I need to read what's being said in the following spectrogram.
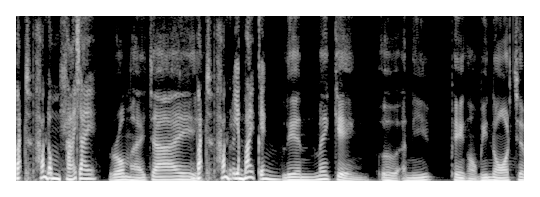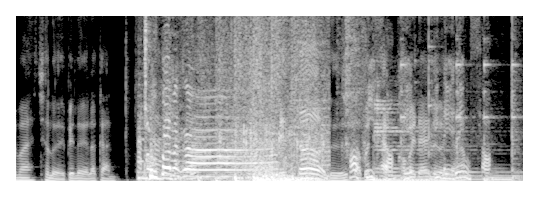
บัตรทำลมหายใจลมหายใจบัตรทำเรียนไม่เก่งเรียนไม่เก่ง เออ อันนี้เพลงของพี่โน้ตใช่ไหมเฉลยไปเลยแล้วกันถูกต้องนะครับ Enter หรือข้อ Double ที่ส Tap องเข้าไปได้เลย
